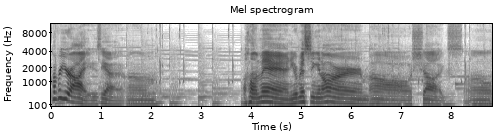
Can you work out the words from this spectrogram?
cover your eyes, yeah, um... Oh man, you're missing an arm. Oh, shucks. Oh.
